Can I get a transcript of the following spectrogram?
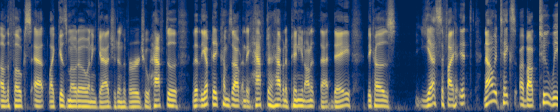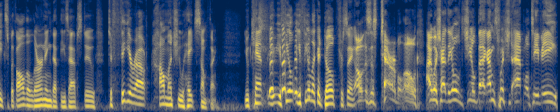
of the folks at like Gizmodo and Engadget and The Verge who have to the, the update comes out and they have to have an opinion on it that day because yes if i it now it takes about two weeks with all the learning that these apps do to figure out how much you hate something. You can't you, you feel you feel like a dope for saying oh this is terrible. Oh i wish i had the old shield back i'm switching to apple tv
